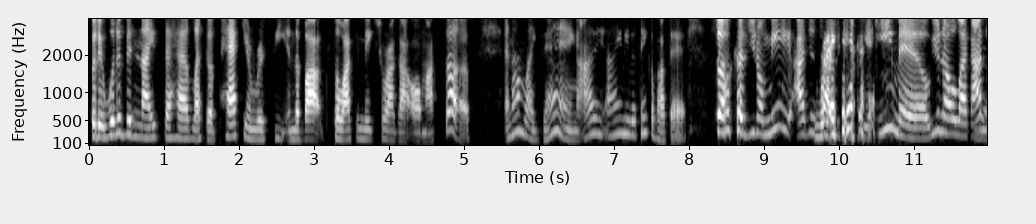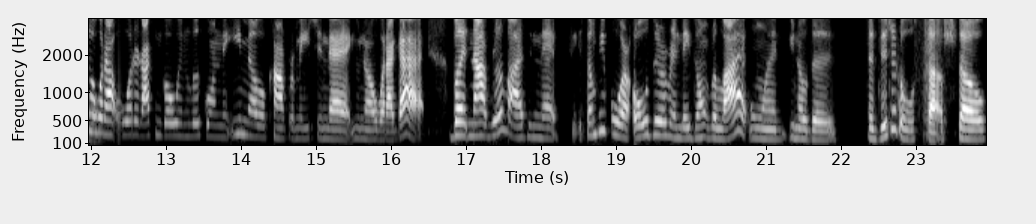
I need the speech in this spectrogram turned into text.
but it would have been nice to have like a packing receipt in the box so I can make sure I got all my stuff. And I'm like, dang, I, I didn't even think about that. So, cause you know, me, I just right. an email, you know, like I know what I ordered. I can go and look on the email confirmation that, you know, what I got, but not realizing that some people are older and they don't rely on, you know, the, the digital stuff. So,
